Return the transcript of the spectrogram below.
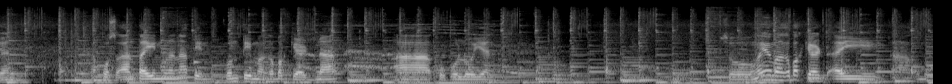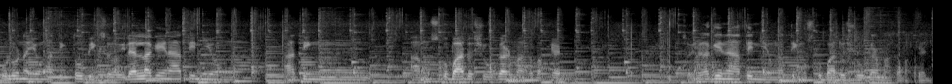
Yan. Tapos antayin muna natin konti mga kabakyard na ah, kukulo yan. So ngayon mga kabakyard ay ah, kumukulo na yung ating tubig. So ilalagay natin yung ating ah, muscovado sugar mga kabakyard. So ilalagay natin yung ating muscovado sugar mga kabakyard.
